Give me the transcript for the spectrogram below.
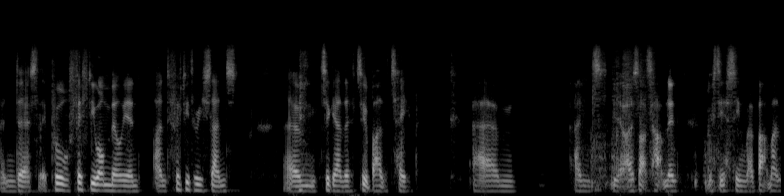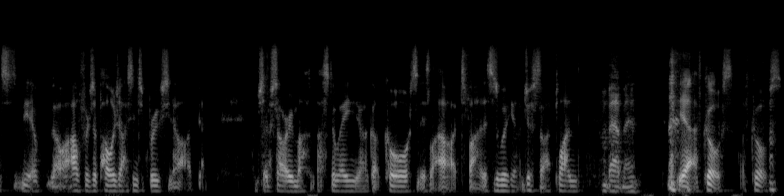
And uh, so they pool 51 million and 53 cents um, together to buy the tape. Um, and you know, as that's happening, we see a scene where Batman's, you know, Alfred's apologising to Bruce. You know, I, I'm so sorry, Master Wayne. You know, I got caught, and it's like, oh, it's fine. This is working out just as I planned. I'm Batman. yeah, of course, of course.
